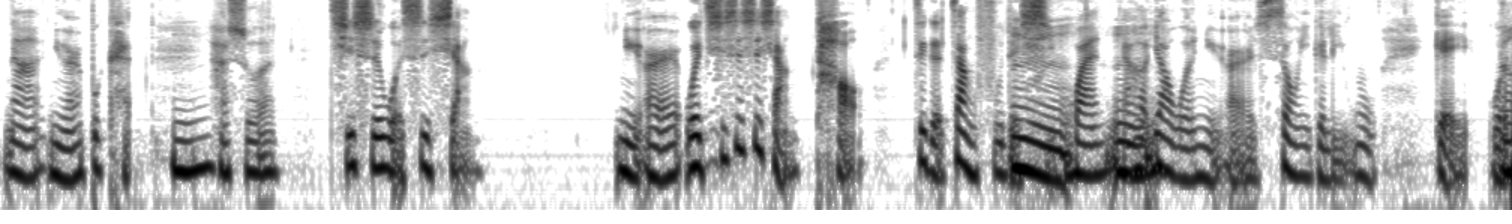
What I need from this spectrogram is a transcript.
那女儿不肯，嗯，她说：“其实我是想女儿，我其实是想讨这个丈夫的喜欢，嗯嗯、然后要我女儿送一个礼物。”给我的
